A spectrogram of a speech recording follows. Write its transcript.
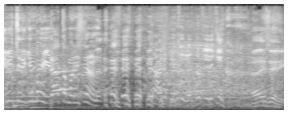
ജീവിച്ചിരിക്കുമ്പോ ഇടാത്ത മനുഷ്യനാണ്. ആരും ഇങ്ങോട്ട് ഇരിക്ക്. അത് ശരി.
